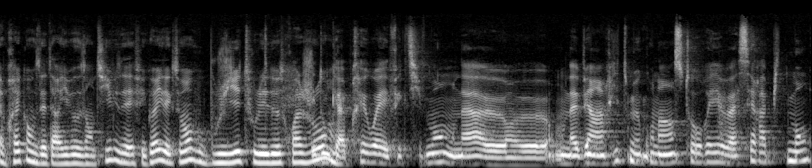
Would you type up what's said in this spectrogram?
Après, quand vous êtes arrivé aux Antilles, vous avez fait quoi exactement? Vous bougiez tous les deux, trois jours? Donc après, ouais, effectivement, on, a, euh, on avait un rythme qu'on a instauré euh, assez rapidement,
